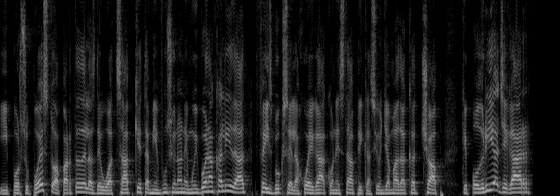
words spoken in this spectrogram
y por supuesto, aparte de las de WhatsApp que también funcionan en muy buena calidad, Facebook se la juega con esta aplicación llamada CatChop que podría llegar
